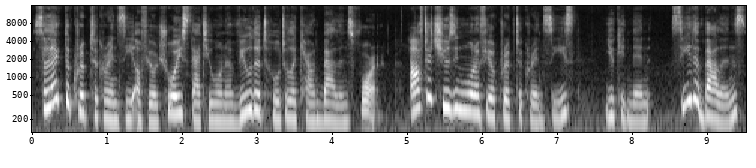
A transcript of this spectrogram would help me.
select the cryptocurrency of your choice that you want to view the total account balance for. After choosing one of your cryptocurrencies, you can then see the balance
